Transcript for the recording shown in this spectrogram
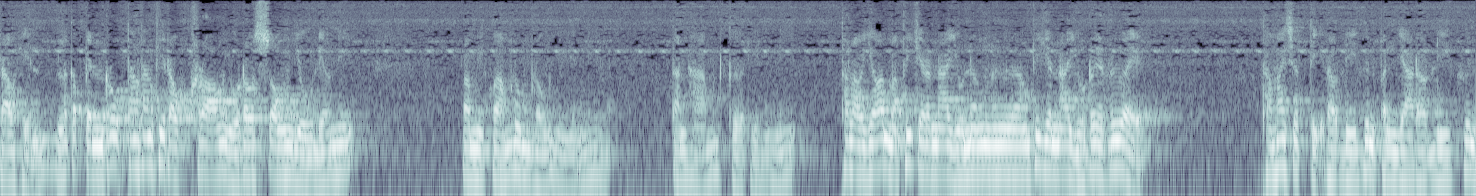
เราเห็น แล้วก็เป็นรูปทั้งทั้งที่เราครองอยู่เราทรงอยู่เดี๋ยวนี้ เรามีความรุ่มหลงอยู่อย่างนี้แหละตัณหามันเกิดอย่างนี้ ถ้าเราย้อนมาพิจารณาอยู่เนืองๆพิจารณาอยู่เรื่อยๆทำให้สติเราดีขึ้นปัญญาเราดีขึ้น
